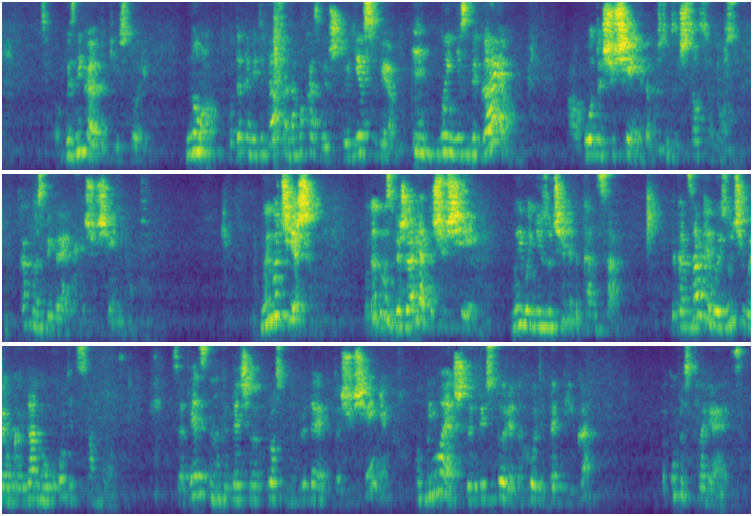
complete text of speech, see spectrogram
Возникают такие истории. Но вот эта медитация, она показывает, что если мы не сбегаем а, от ощущения, допустим, зачесался нос, как мы сбегаем от ощущения? Мы его чешем. Вот это мы сбежали от ощущения. Мы его не изучили до конца. До конца мы его изучиваем, когда оно уходит само. Соответственно, когда человек просто наблюдает это ощущение, он понимает, что эта история доходит до пика, а потом растворяется.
